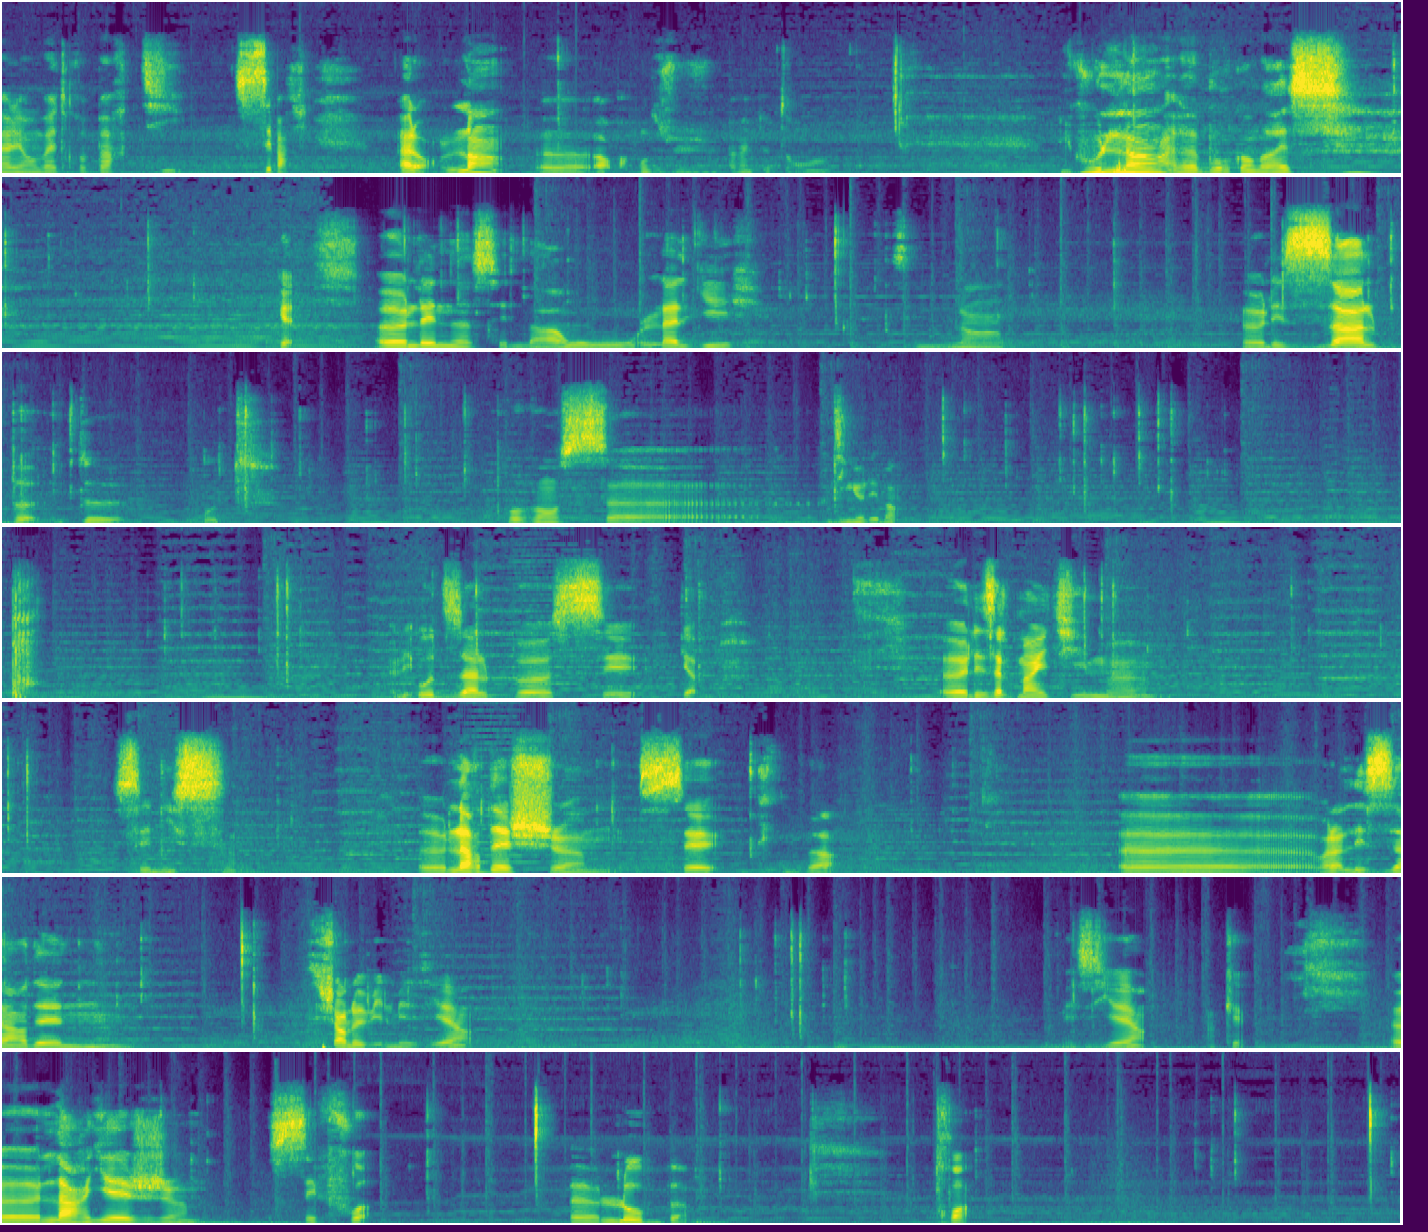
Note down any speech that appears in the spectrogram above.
Allez, on va être parti. C'est parti. Alors, l'un... Euh... Alors, par contre, je pas mal de temps. hein. Du coup, l'un, euh, Bourg-en-Bresse. Ok. Euh, L'Aisne, c'est Laon. L'Allier, c'est Moulin. Les Alpes de Haute-Provence, euh, Digne-les-Bains. Les Hautes-Alpes, euh, c'est Gap. Euh, les Alpes-Maritimes, euh, c'est Nice. L'Ardèche, c'est Riva. Euh, voilà, les Ardennes, Charleville-Mézières. Mézières. Euh, L'Ariège, c'est Foix. Euh, L'Aube, 3.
